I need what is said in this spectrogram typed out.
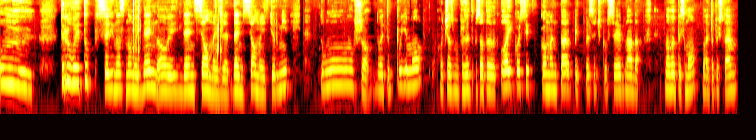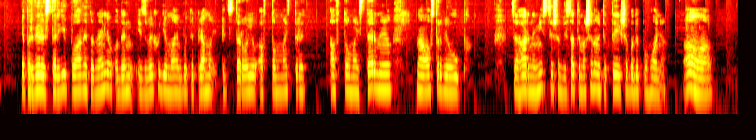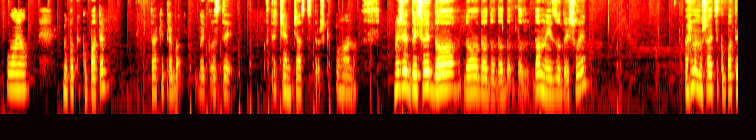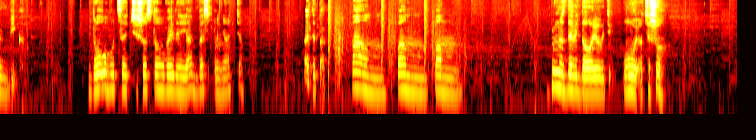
Ой, Дорога Ютуб, сьогодні у нас новий день, новий день сьомий вже, день сьомий в тюрмі. Тому що, давайте поїмо. Хочу вас попросити писати лайкосик, коментар, підписочку, все як надо. Нове письмо, давайте почитаємо. Я перевірив старі плани тунелів. Один із виходів має бути прямо під старою автомайстер... автомайстернею на острові Луп. Це гарне місце, щоб дістати машину і текти, якщо буде погоня. А, понял. Ми поки купати. Так і треба викласти. Втрачаємо час, це трошки погано. Ми вже дійшли до. до. до. до. до. до. до. до низу дійшли. Тепер нам лишається копати в бік. Довго це чи що з того вийде, я без поняття. Давайте так. Пам, пам, пам. Мінус 9 доларів. Ой, а це що?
